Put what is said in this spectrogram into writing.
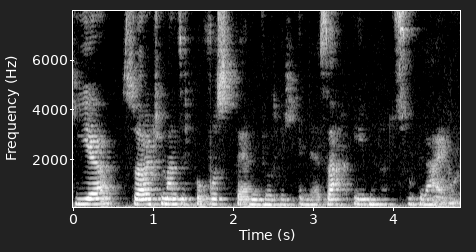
hier sollte man sich bewusst werden, wirklich in der Sachebene zu bleiben.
